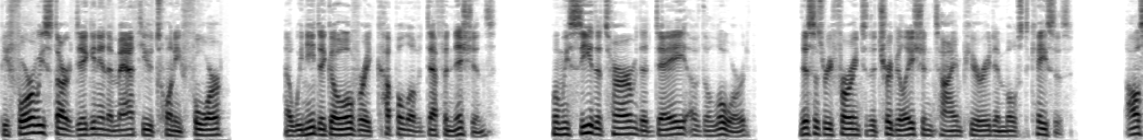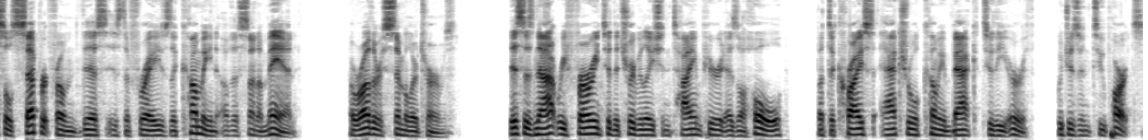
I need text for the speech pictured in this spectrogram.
Before we start digging into Matthew 24, uh, we need to go over a couple of definitions when we see the term the day of the Lord, this is referring to the tribulation time period in most cases. Also, separate from this is the phrase the coming of the Son of Man, or other similar terms. This is not referring to the tribulation time period as a whole, but to Christ's actual coming back to the earth. which is in two parts.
